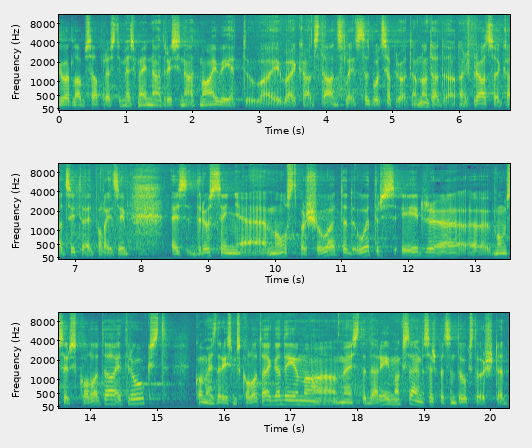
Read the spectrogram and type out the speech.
ļoti labi saprastu, ja mēs mēģinātu risināt māju vietu vai, vai kādas tādas lietas. Tas būtu saprotami. Nu, tādā viņš brauc vai kāda cita veida palīdzība. Es drusciņā eh, mulstu par šo. Tad otrs ir, eh, mums ir skolotāji trūkst. Ko mēs darīsim skolotāju gadījumā? Mēs arī maksājam 16,000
